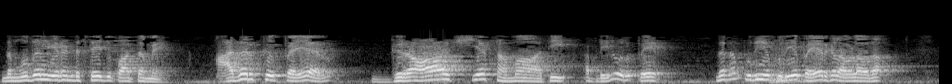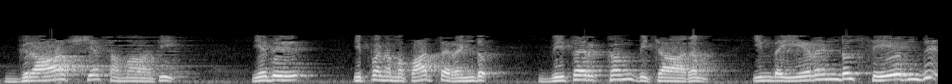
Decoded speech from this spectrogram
இந்த முதல் இரண்டு ஸ்டேஜ் பார்த்தோமே. அதற்கு பெயர் கிராஹ்ய சமாதி அப்படின்னு ஒரு பெயர். இதெல்லாம் புதிய புதிய பெயர்கள் அவ்வளவுதான். கிராஹ்ய சமாதி. எது? இப்ப நம்ம பார்த்த ரெண்டும். விதர்க்கம் விசாரம். இந்த இரண்டும் சேர்ந்து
